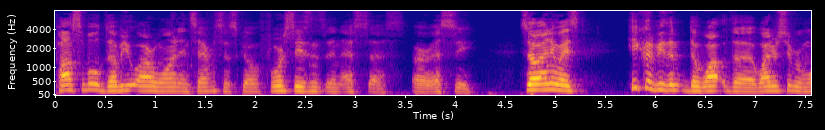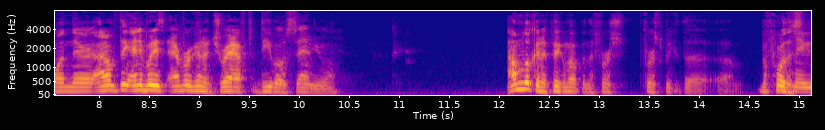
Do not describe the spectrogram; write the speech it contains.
possible WR one in San Francisco, four seasons in SS or SC. So, anyways, he could be the the the wide receiver one there. I don't think anybody's ever going to draft Deebo Samuel. I'm looking to pick him up in the first first week of the um, before the. Maybe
